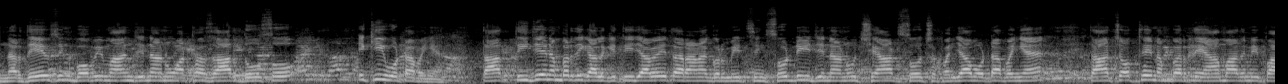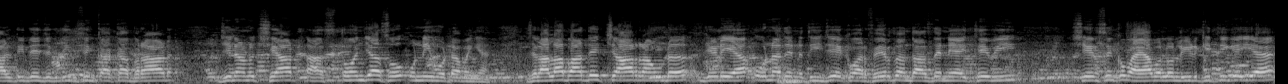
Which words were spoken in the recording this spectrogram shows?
ਨਰਦੇਵ ਸਿੰਘ ਬੋਬੀ ਮਾਨ ਜਿਨ੍ਹਾਂ ਨੂੰ 8221 ਵੋਟਾਂ ਪਈਆਂ। ਤਾਂ ਤੀਜੇ ਨੰਬਰ ਦੀ ਗੱਲ ਕੀਤੀ ਜਾਵੇ ਤਾਂ ਰਾਣਾ ਗੁਰਮੀਤ ਸਿੰਘ ਸੋਢੀ ਜਿਨ੍ਹਾਂ ਨੂੰ 6856 ਵੋਟਾਂ ਪਈਆਂ ਤਾਂ ਚੌਥੇ ਨੰਬਰ ਤੇ ਆਮ ਆਦਮੀ ਪਾਰਟੀ ਦੇ ਜਗਦੀਪ ਸਿੰਘ ਕਾਕਾ ਬਰਾੜ ਜਿਨ੍ਹਾਂ ਨੂੰ 66 ਅ, 5719 ਵੋਟਾਂ ਪਈਆਂ। ਜਲਾਲਾਬਾਦ ਦੇ ਚਾਰ ਰਾਊਂਡ ਜਿਹੜੇ ਆ ਉਹਨਾਂ ਦੇ ਨਤੀਜੇ ਇੱਕ ਵਾਰ ਫੇਰ ਤੁਹਾਨੂੰ ਦੱਸ ਦਿੰਨੇ ਆ ਇੱਥੇ ਵੀ ਸ਼ੇਰ ਸਿੰਘ ਘੁਬਾਇਆ ਵੱਲੋਂ ਲੀਡ ਕੀਤੀ ਗਈ ਹੈ।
